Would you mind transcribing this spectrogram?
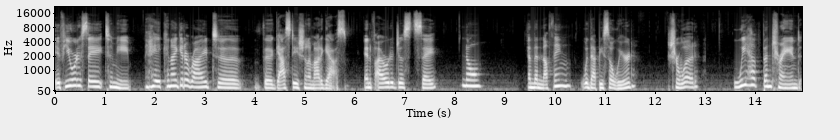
if you were to say to me, hey, can I get a ride to the gas station? I'm out of gas. And if I were to just say, no, and then nothing, would that be so weird? Sure would. We have been trained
